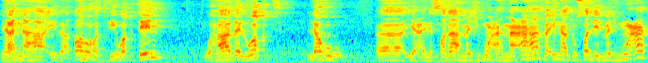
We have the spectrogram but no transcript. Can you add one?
لأنها إذا طهرت في وقت وهذا الوقت له آه، يعني صلاة مجموعة معها فإنها تصلي المجموعة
